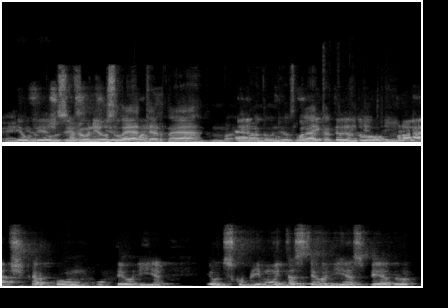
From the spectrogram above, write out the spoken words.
é, eu vejo. Inclusive um newsletter, né? É, Manda um newsletter. Conectando prática com, com teoria. Eu descobri muitas teorias, Pedro,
